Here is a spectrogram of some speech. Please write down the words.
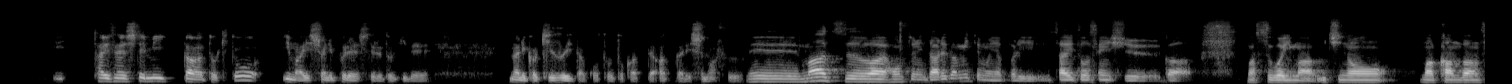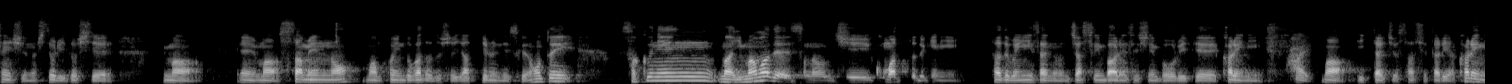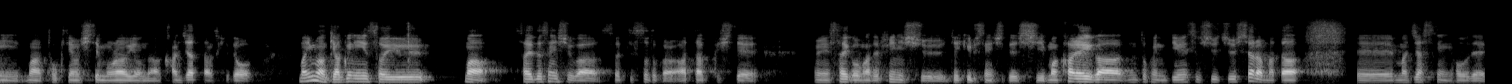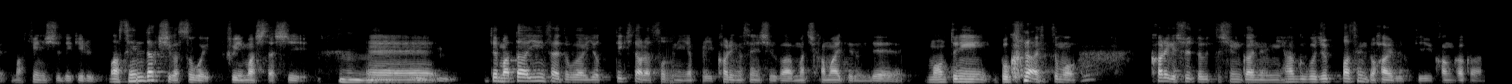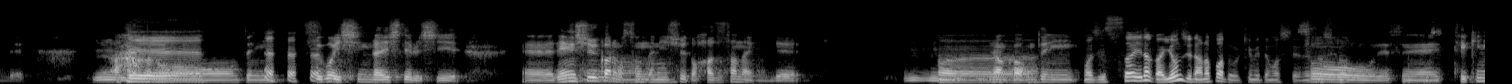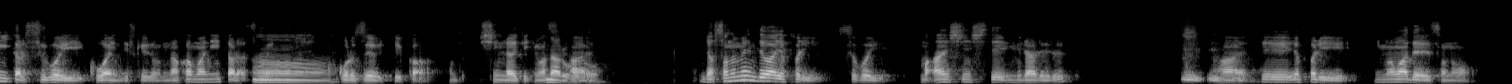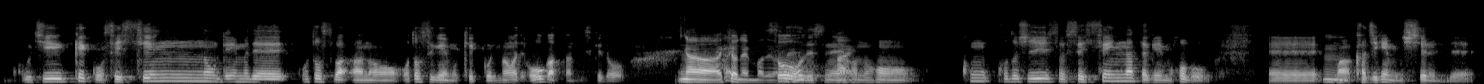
い対戦してみた時と、今一緒にプレーしてる時で、何か気づいたこととかってあったりします？えーまずは本当に誰が見てもやっぱり斉藤選手が、まあ、すごい今、うちの、まあ、看板選手の一人として、今、えーまあ、スタメンの、まあ、ポイント型としてやってるんですけど、本当に昨年、まあ、今までそのうち困った時に、例えばインサイドのジャスティン・バーレン選手にボールいて、彼にはい。まあ、1対1をさせたり、彼にまあ得点をしてもらうような感じだったんですけど、まあ、今は逆にそういう、まあ、サイド選手がそうやって外からアタックして、えー最後までフィニッシュできる選手ですし、まあ、彼が特にディフェンス集中したら、また、えーまあ、ジャスティンの方で、まあ、フィニッシュできる、まあ、選択肢がすごい増えましたし、うんえーうんで、またインサイドが寄ってきたら、外にやっぱり彼の選手が待ち構えてるんで、まあ本当に僕らはいつも彼がシュート打った瞬間に250%入るっていう感覚なんで、うん。あの本当にすごい信頼してるし、えー練習からもそんなにシュート外さないんで、なんか本当に、まあ、実際、なんか47%とか決めてましたよね、そうですね、敵にいたらすごい怖いんですけど、仲間にいたらす。ごい心強いっていうか、本当信頼できます。なるほど。はいじゃあその面ではやっぱりすごい、まあ、安心して見られる。うんうんはい。で、やっぱり今までその、うち結構接戦のゲームで落とすば、あの、落とすゲーム結構今まで多かったんですけど、ああ、はい去年まではね。そうですね、はいあの、今今年、そう接戦になったゲームほぼ、えーうんまあ、勝ちゲームにしてるんで、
